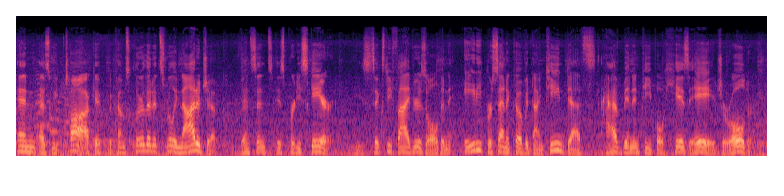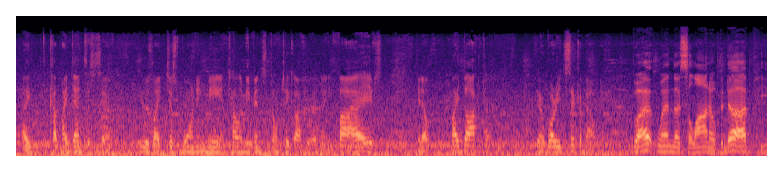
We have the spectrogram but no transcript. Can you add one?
And as we talk, it becomes clear that it's really not a joke. Vincent is pretty scared. He's 65 years old, and 80% of COVID 19 deaths have been in people his age or older. I cut my dentist's hair. He was like just warning me and telling me, Vince, don't take off your N95s. You know, my doctor, they're worried sick about me. But when the salon opened up, he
